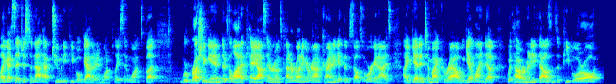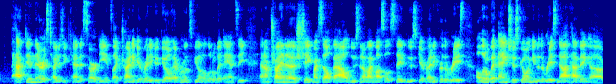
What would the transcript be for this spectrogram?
Like I said, just to not have too many people gathered in one place at once. But we're rushing in, there's a lot of chaos, everyone's kind of running around trying to get themselves organized. I get into my corral, we get lined up with however many thousands of people are all packed in there as tight as you can as sardines, like trying to get ready to go. Everyone's feeling a little bit antsy, and I'm trying to shake myself out, loosen up my muscles, stay loose, get ready for the race. A little bit anxious going into the race, not having uh,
